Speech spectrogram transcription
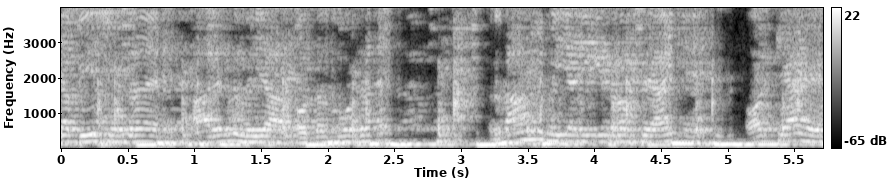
भैया बीस हो रहे हैं। आनंद भैया और दस हो रहे हैं। राहुल भैया जी की तरफ़ से आए हैं और क्या है?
